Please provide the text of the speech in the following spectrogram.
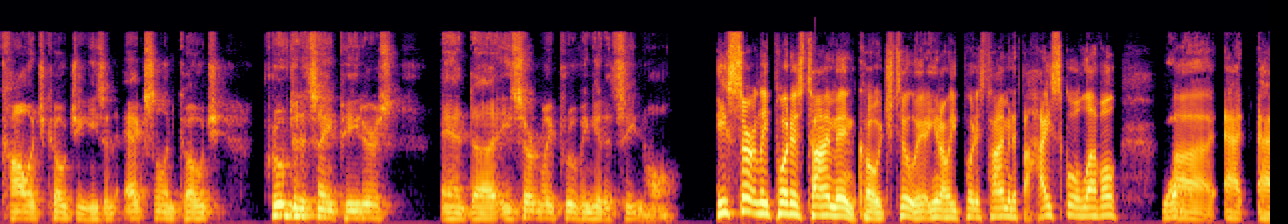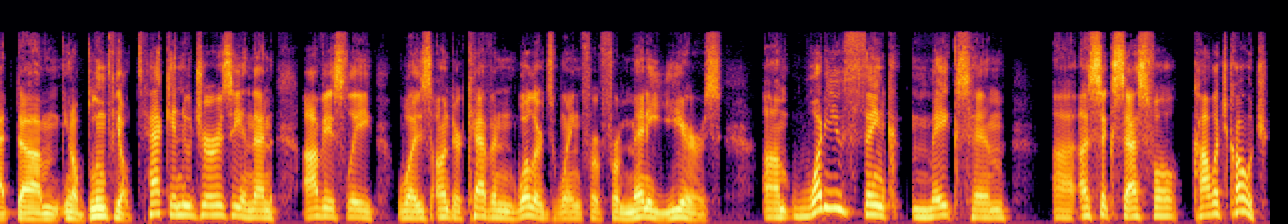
college coaching. He's an excellent coach, proved it at St. Peter's, and uh, he's certainly proving it at Seton Hall. He certainly put his time in, coach, too. You know, he put his time in at the high school level. Yep. Uh, at at um, you know Bloomfield Tech in New Jersey, and then obviously was under Kevin Willard's wing for for many years. Um, what do you think makes him uh, a successful college coach?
